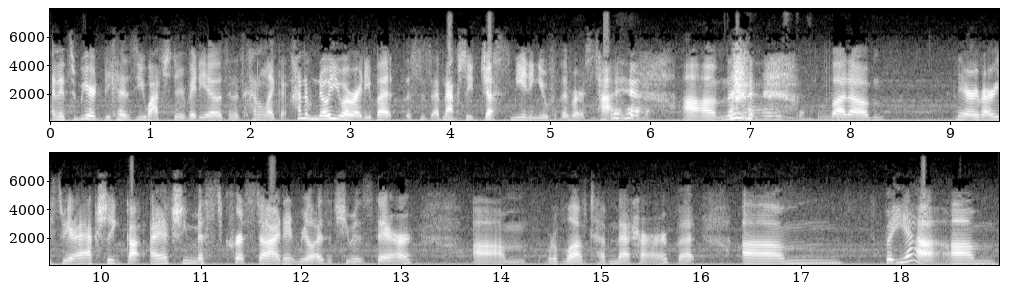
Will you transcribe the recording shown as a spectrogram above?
and it's weird because you watch their videos and it's kind of like I kind of know you already, but this is I'm actually just meeting you for the first time. Yeah. Um, Yeah, it was definitely- but um, they were very sweet. I actually got I actually missed Krista. I didn't realize that she was there. Um, would have loved to have met her, but um, but yeah, um,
